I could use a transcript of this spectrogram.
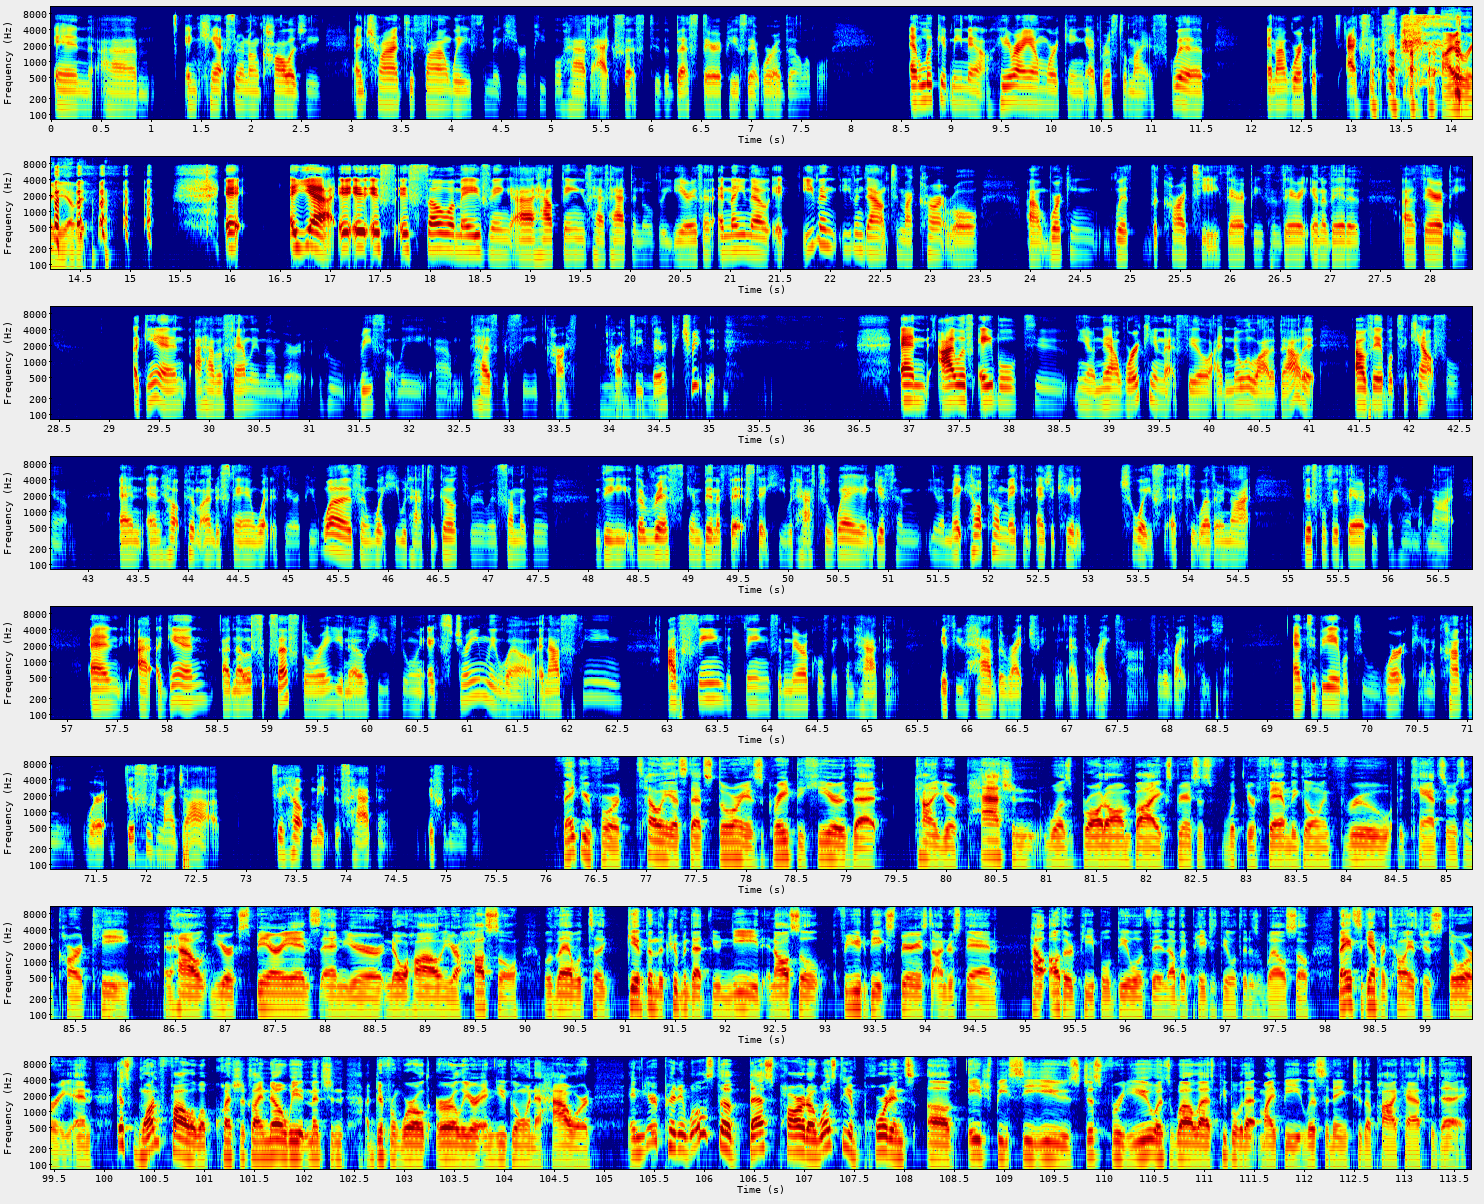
in um, in cancer and oncology and trying to find ways to make sure people have access to the best therapies that were available. And look at me now. Here I am working at Bristol Myers Squibb, and I work with access. Irony of it. It, yeah, it, it- it's it's so amazing uh, how things have happened over the years, and and then you know it even even down to my current role, um, working with the CAR T therapies, a very innovative uh, therapy. Again, I have a family member who recently um, has received CAR CAR T hmm therapy treatment, and I was able to, you know, now working in that field, I know a lot about it. I was able to counsel him and and help him understand what the therapy was and what he would have to go through and some of the the the risk and benefits that he would have to weigh and give him, you know, make help him make an educated choice as to whether or not this was a therapy for him or not. And I, again, another success story, you know, he's doing extremely well. And I've seen I've seen the things, the miracles that can happen if you have the right treatment at the right time for the right patient. And to be able to work in a company where this is my job to help make this happen, it's amazing. Thank you for telling us that story. It's great to hear that kind of your passion was brought on by experiences with your family going through the cancers and CAR T, and how your experience and your know-how and your hustle was able to give them the treatment that you need, and also for you to be experienced to understand how other people deal with it and other patients deal with it as well. So thanks again for telling us your story. And I guess one follow-up question, because I know we had mentioned a different world earlier and you going to Howard in your opinion, what was the best part or what's the importance of HBCUs just for you as well as people that might be listening to the podcast today?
